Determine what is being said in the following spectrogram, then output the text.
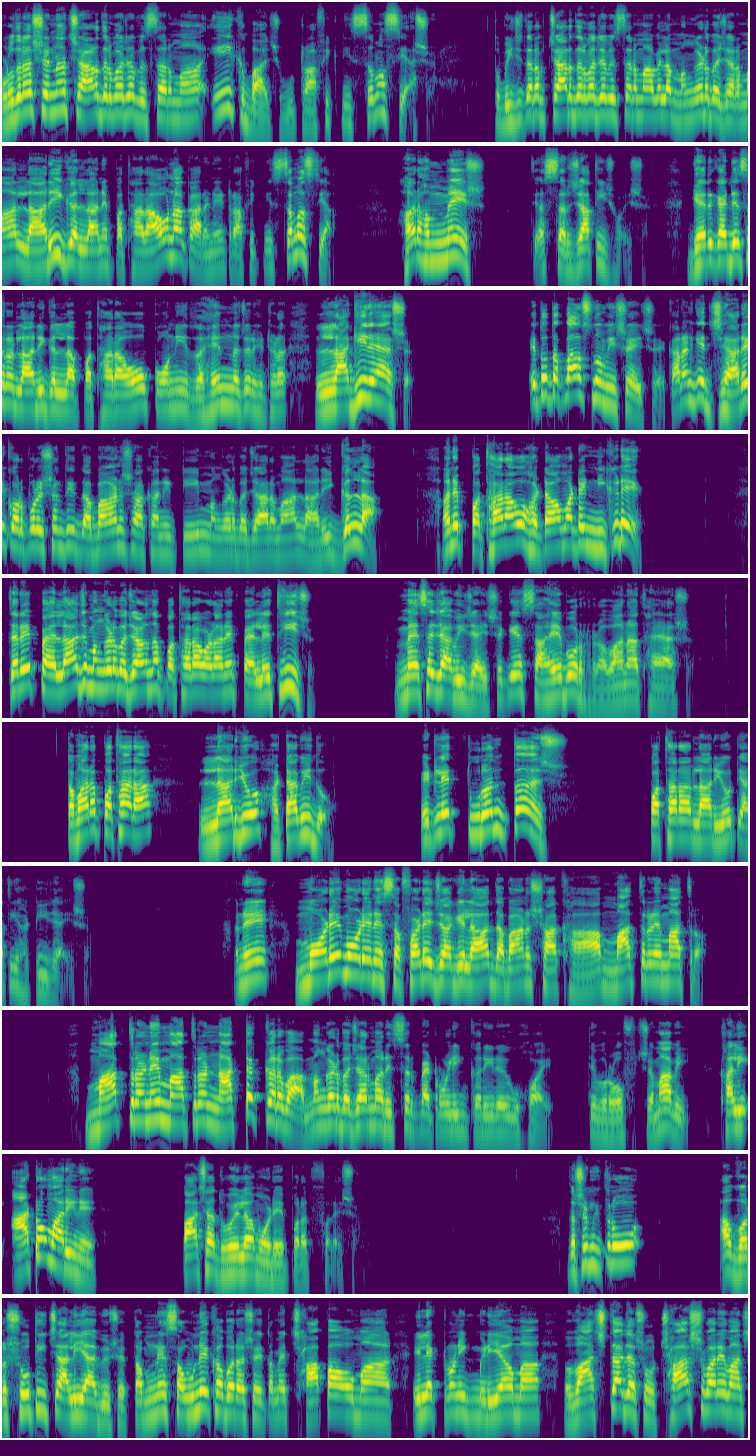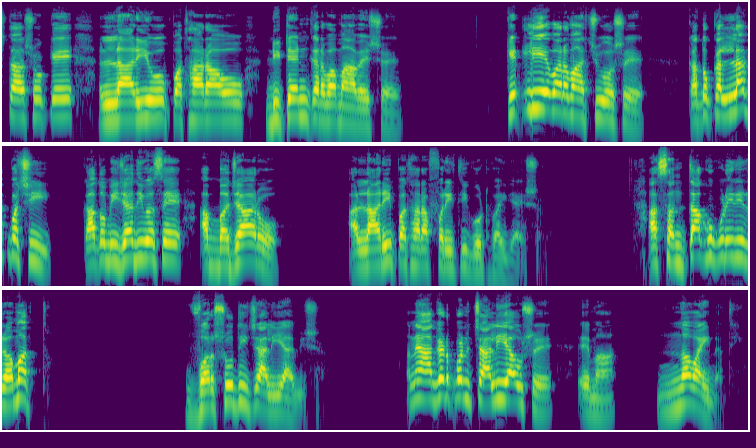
વડોદરા શહેરના ચાર દરવાજા વિસ્તારમાં એક બાજુ ટ્રાફિકની સમસ્યા છે. તો બીજી તરફ ચાર દરવાજા વિસ્તારમાં આવેલા મંગળ બજારમાં લારી ગલ્લા અને પથારાઓના કારણે ટ્રાફિકની સમસ્યા હર હંમેશ ત્યાં સર્જાતી જ હોય છે. ગેરકાયદેસર લારી ગલ્લા પથારાઓ કોની રહેમ નજર હેઠળ લાગી રહ્યા છે? એ તો તપાસનો વિષય છે. કારણ કે જ્યારે કોર્પોરેશનથી દબાણ શાખાની ટીમ મંગળ બજારમાં લારી ગલ્લા અને પથારાઓ હટાવવા માટે નીકળે ત્યારે પહેલાં જ મંગળ બજારના પથારાવાળાને પહેલેથી જ મેસેજ આવી જાય છે કે સાહેબો રવાના થયા છે. તમારા પથારા લારીઓ હટાવી દો. એટલે તુરંત જ પથારા લારીઓ ત્યાંથી હટી જાય છે. અને મોડે મોડે ને સફાળે જાગેલા દબાણ શાખા માત્ર ને માત્ર માત્ર ને માત્ર નાટક કરવા મંગળ બજારમાં રીતસર પેટ્રોલિંગ કરી રહ્યું હોય તેવો રોફ જમાવી ખાલી આંટો મારીને પાછા ધોયેલા મોડે પરત ફરે છે. દર્શક મિત્રો, આ વર્ષોથી ચાલી આવ્યું છે. તમને સૌને ખબર હશે, તમે છાપાઓમાં, ઇલેક્ટ્રોનિક મીડિયામાં વાંચતા જ હશો. છાશવારે વાંચતા હશો કે લારીઓ, પથારાઓ ડિટેન કરવામાં આવે છે. કેટલી વાર વાંચ્યું હશે? કાં તો કલાક પછી, કાં તો બીજા દિવસે આ બજારો, આ લારી પથારા ફરીથી ગોઠવાઈ જાય છે. આ સંતા કુકડીની રમત વર્ષોથી ચાલી આવી છે. અને આગળ પણ ચાલી આવશે એમાં નવાઈ નથી.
